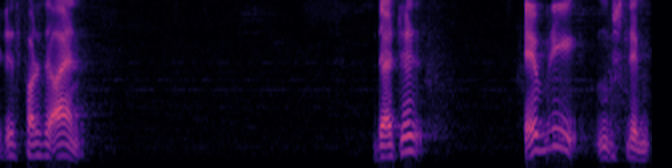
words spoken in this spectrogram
it is Farz Ayn. That is, every Muslim,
